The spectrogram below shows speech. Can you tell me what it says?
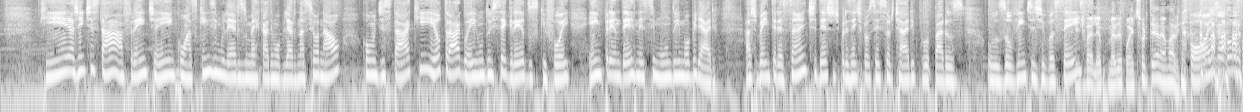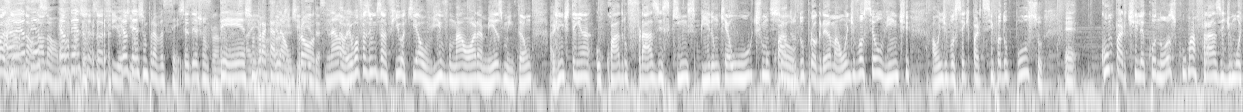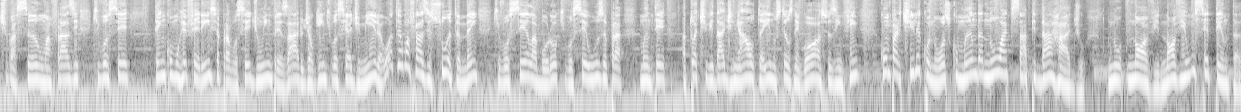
que a gente está à frente aí com as 15 mulheres do mercado imobiliário nacional como destaque e eu trago aí um dos segredos que foi empreender nesse mundo imobiliário. Acho bem interessante. Deixo de presente para vocês sortearem para os, os ouvintes de vocês. A gente vai ler primeiro, depois a gente sorteia, né, Mari? Pode. Então vamos fazer. Não, eu não, deixo, não, não. Eu Vamos deixo, fazer um desafio eu aqui. deixo um para vocês. Você deixa um pra nós? Deixa um para cada um. Pronto. Não, Não, eu vou fazer um desafio aqui ao vivo, na hora mesmo, então. A gente tem a- o quadro Frases que Inspiram, que é o último Show. quadro do programa, onde você ouvinte, onde você que participa do Pulso, é, compartilha conosco uma frase de motivação, uma frase que você tem como referência para você de um empresário, de alguém que você admira, ou até uma frase sua também que você elaborou, que você usa para manter a tua atividade em alta aí nos teus negócios, enfim, compartilha conosco, manda no WhatsApp da rádio no 99170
